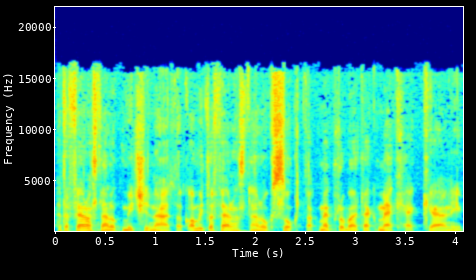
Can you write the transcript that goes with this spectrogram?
Hát a felhasználók mit csináltak? Amit a felhasználók szoktak, megpróbálták meghekkelni,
